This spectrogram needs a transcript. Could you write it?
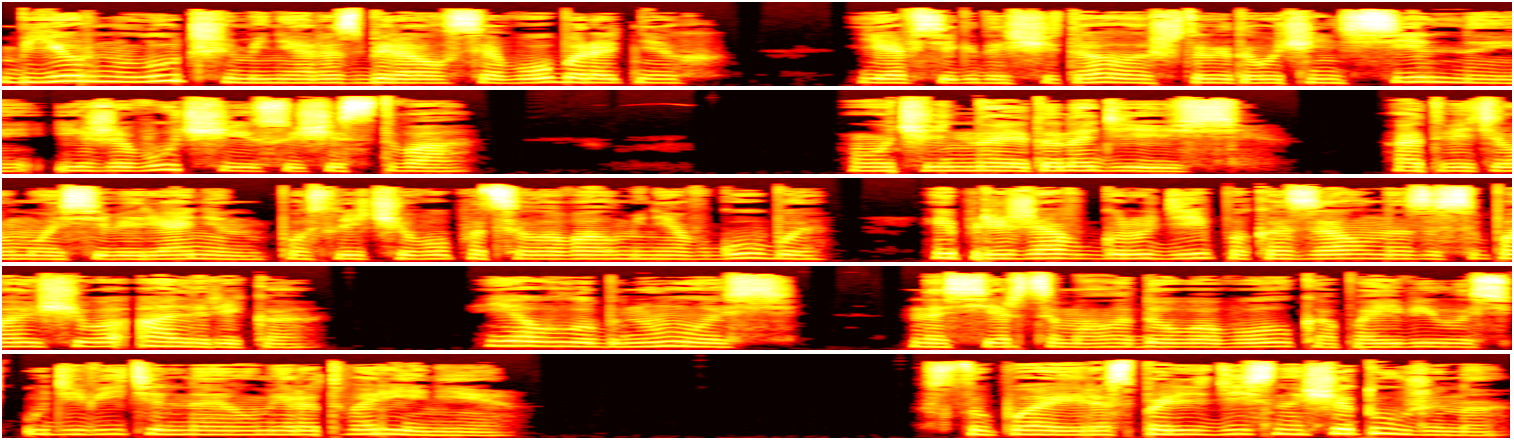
Бьорн лучше меня разбирался в оборотнях. Я всегда считала, что это очень сильные и живучие существа. «Очень на это надеюсь», — ответил мой северянин, после чего поцеловал меня в губы и, прижав к груди, показал на засыпающего Альрика. Я улыбнулась. На сердце молодого волка появилось удивительное умиротворение. «Ступай и распорядись насчет ужина».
